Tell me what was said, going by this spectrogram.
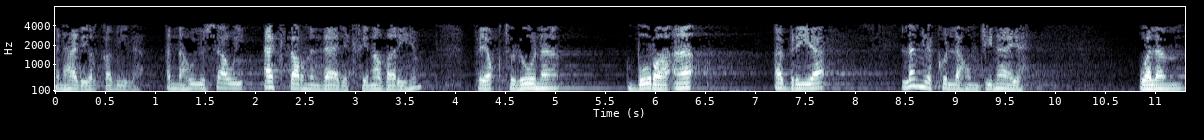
من هذه القبيلة. أنه يساوي أكثر من ذلك في نظرهم. فيقتلون براء أبرياء لم يكن لهم جناية ولم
